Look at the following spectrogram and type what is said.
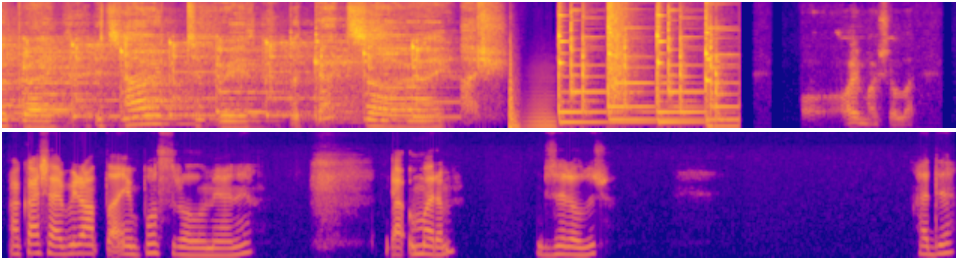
so bright, it's hard to breathe, but that's alright. Hush. Ay maşallah. Arkadaşlar bir hatta imposter olalım yani. Ya umarım güzel olur. Hadi.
